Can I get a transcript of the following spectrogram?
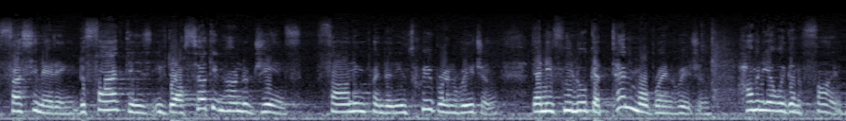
fascinating. The fact is, if there are 1,300 genes found imprinted in three brain regions, then if we look at 10 more brain regions, how many are we going to find?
